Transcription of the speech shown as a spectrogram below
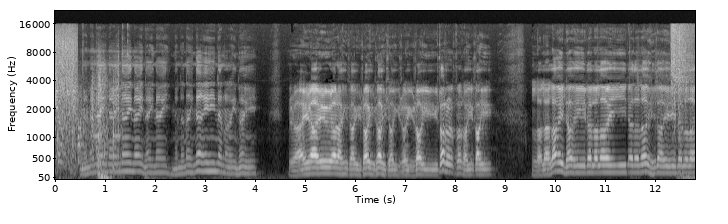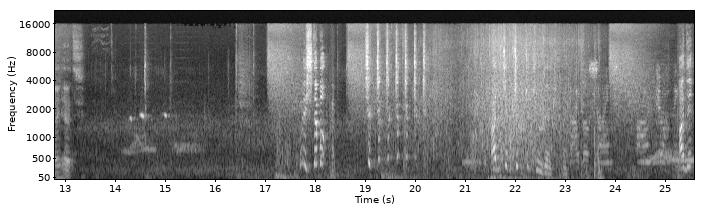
dropping. Nay nay nay nay nay nay nay nay nay nay nay nay nay Ray ray ray ray ray ray ray ray ray ra ra ra ray ray La la lay lay la la lay la la lay lay la la lay Evet. İşte bu. Çık çık çık çık çık çık çık. Hadi çık çık çık üzerine çık. Hadi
